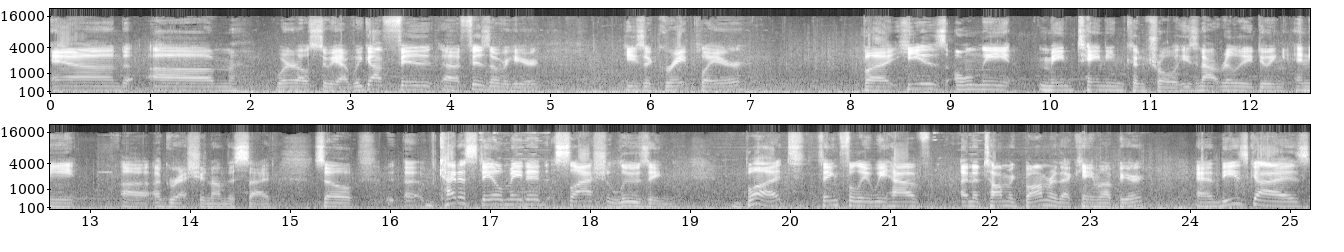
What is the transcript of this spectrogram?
And um, where else do we have? We got Fizz, uh, Fizz over here. He's a great player, but he is only maintaining control. He's not really doing any uh, aggression on this side. So, uh, kind of stalemated slash losing. But, thankfully, we have an atomic bomber that came up here. And these guys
